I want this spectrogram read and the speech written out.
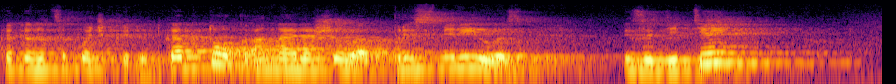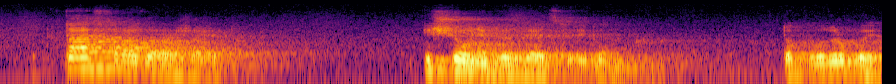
как эта цепочка идет. Как только она решила, присмирилась из-за детей, та сразу рожает. Еще у нее появляется ребенок, только у другой.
